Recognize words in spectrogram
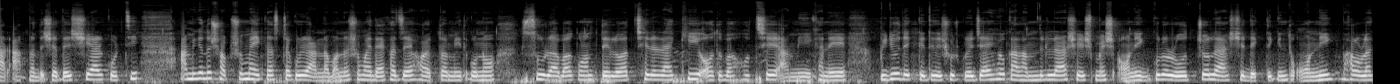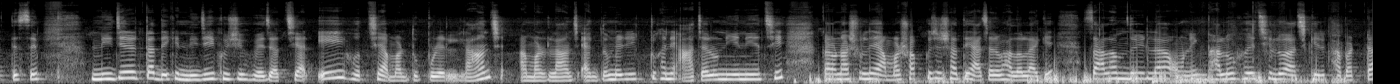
আর আপনাদের সাথে শেয়ার করছি। আমি কিন্তু সবসময় এই কাজটা করি, রান্না বান্নার সময় দেখা যায় হয়তো আমি কোনো সুরা বা কোনো তেলোয়াত ছেড়ে রাখি, অথবা হচ্ছে আমি এখানে ভিডিও দেখতে দেখতে শুট করে। যাই হোক, আলহামদুলিল্লাহ, শেষমেশ অনেকগুলো রোদ চলে আসছে, দেখতে কিন্তু অনেক ভালো লাগতেছে। নিজেরটা দেখে নিজেই খুশি খুশি হয়ে যাচ্ছি। আর এই হচ্ছে আমার দুপুরের লাঞ্চ আমার লাঞ্চ একদম রেডি একটুখানি আচারও নিয়ে নিয়েছি। কারণ আসলে আমার সব কিছুর সাথে আচার ভালো লাগে। আলহামদুলিল্লাহ অনেক ভালো হয়েছিল আজকের খাবারটা।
